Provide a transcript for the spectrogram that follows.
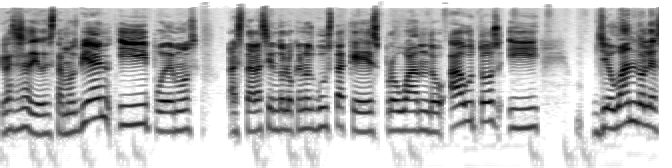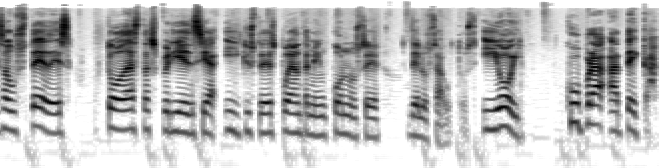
gracias a Dios estamos bien y podemos estar haciendo lo que nos gusta, que es probando autos y llevándoles a ustedes toda esta experiencia y que ustedes puedan también conocer de los autos. Y hoy, Cupra Ateca.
